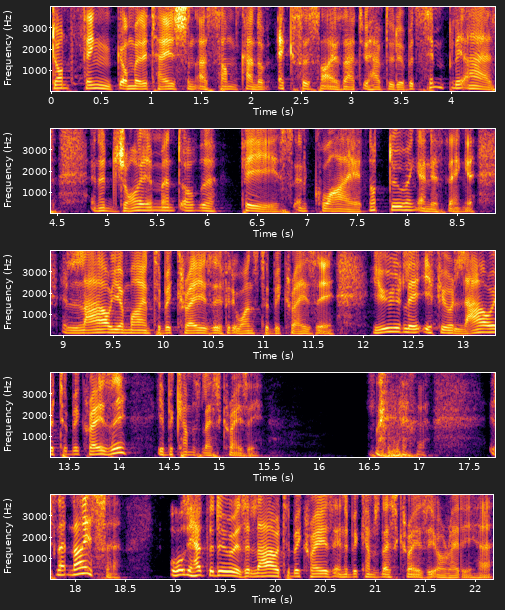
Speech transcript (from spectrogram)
Don't think of meditation as some kind of exercise that you have to do, but simply as an enjoyment of the peace and quiet, not doing anything. Allow your mind to be crazy if it wants to be crazy. Usually, if you allow it to be crazy, it becomes less crazy. Isn't that nicer? All you have to do is allow it to be crazy and it becomes less crazy already. Huh?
